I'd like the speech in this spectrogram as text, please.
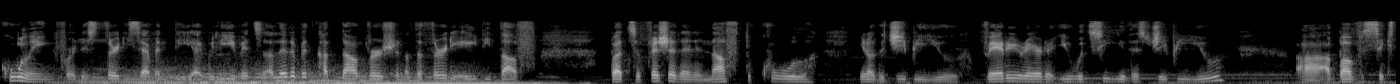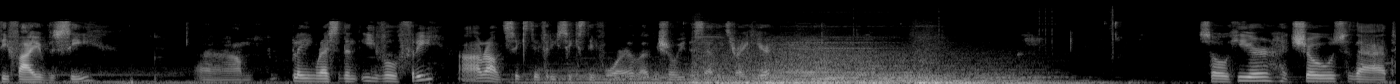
cooling for this 3070 I believe it's a little bit cut down version of the 3080 TUF but sufficient and enough to cool you know the GPU very rare that you would see this GPU uh, above 65C um, playing Resident Evil 3 uh, around 63 64 let me show you the settings right here So here it shows that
